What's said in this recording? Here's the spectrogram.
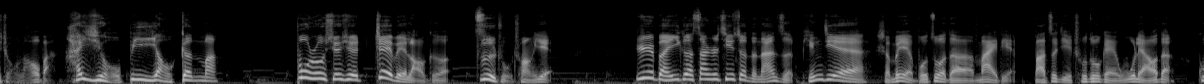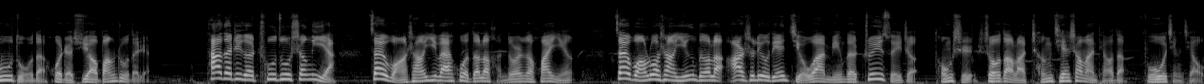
种老板还有必要跟吗？不如学学这位老哥，自主创业。日本一个三十七岁的男子，凭借什么也不做的卖点，把自己出租给无聊的、孤独的或者需要帮助的人。他的这个出租生意啊。在网上意外获得了很多人的欢迎，在网络上赢得了二十六点九万名的追随者，同时收到了成千上万条的服务请求。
